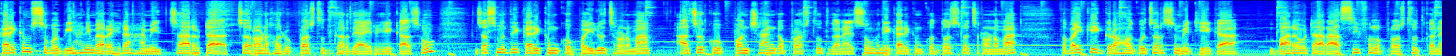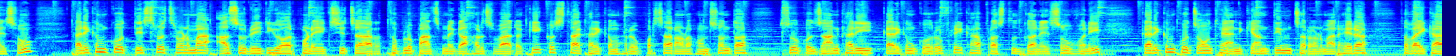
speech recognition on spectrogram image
कार्यक्रम शुभ बिहानीमा रहेर हामी चारवटा चरणहरू प्रस्तुत गर्दै आइरहेका छौँ। जसमध्ये कार्यक्रमको पहिलो चरणमा आजको पञ्चाङ्ग प्रस्तुत गर्नेछौँ भने कार्यक्रमको दोस्रो चरणमा तपाईँकै ग्रह गोचर समेटिएका बाह्रवटा राशिफल प्रस्तुत गर्नेछौँ। कार्यक्रमको तेस्रो चरणमा आज रेडियो अर्पण एक सय चार थुप्लो पाँच मेगा हर्चबाट के कस्ता कार्यक्रमहरू प्रसारण हुन्छन् त सोको जानकारी कार्यक्रमको रूपरेखा प्रस्तुत गर्नेछौँ भने कार्यक्रमको चौथो यानि कि अन्तिम चरणमा रहेर तपाईँका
